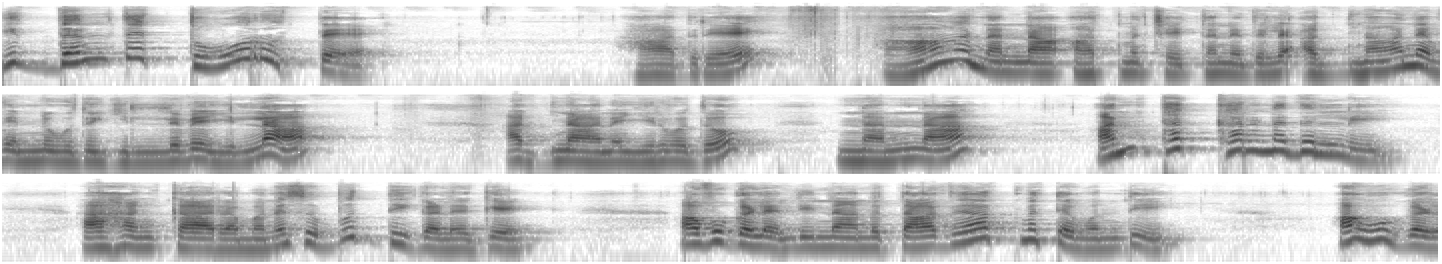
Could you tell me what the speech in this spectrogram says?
ಇದ್ದಂತೆ ತೋರುತ್ತೆ. ಆದರೆ ಆ ನನ್ನ ಆತ್ಮಚೈತನ್ಯದಲ್ಲಿ ಅಜ್ಞಾನವೆನ್ನುವುದು ಇಲ್ಲವೇ ಇಲ್ಲ. ಅಜ್ಞಾನ ಇರುವುದು ನನ್ನ ಅಂತಃಕರಣದಲ್ಲಿ. ಅಹಂಕಾರ ಮನಸ್ಸು ಬುದ್ಧಿಗಳಿಗೆ. ಅವುಗಳಲ್ಲಿ ನಾನು ತಾದಾತ್ಮ್ಯತೆ ಹೊಂದಿ ಅವುಗಳ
